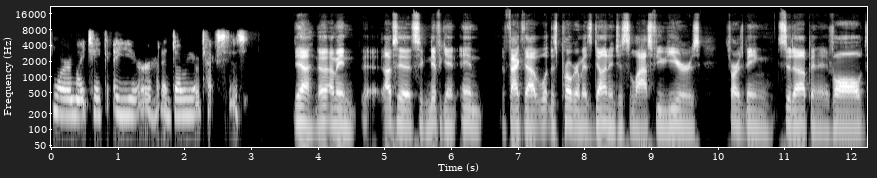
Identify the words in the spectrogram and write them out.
where it might take a year at Del Rio, Texas. Yeah, no, I mean, uh, obviously it's significant, and the fact that what this program has done in just the last few years, as far as being stood up and evolved,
